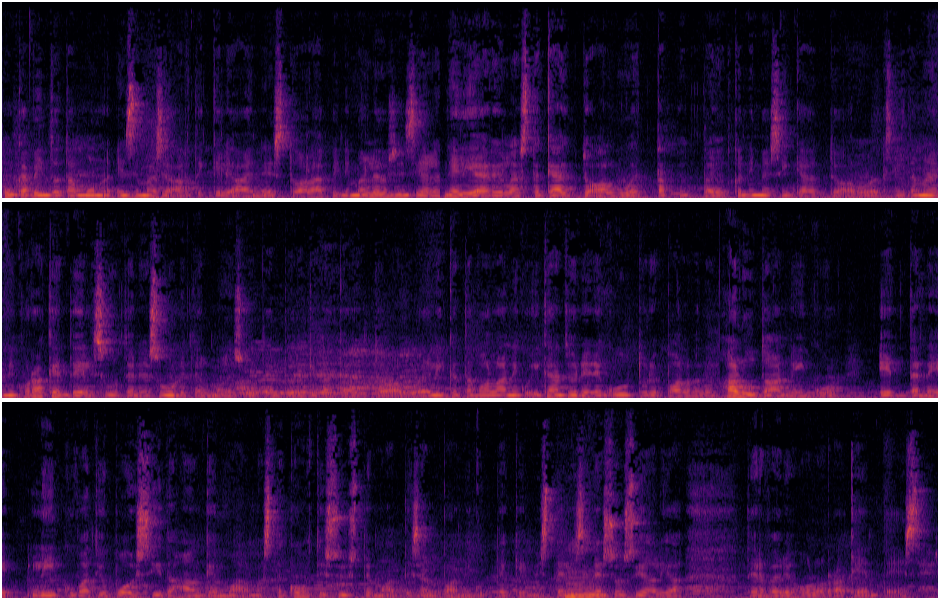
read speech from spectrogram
kun kävin tota mun ensimmäisen artikkeliaineistoa läpi, niin mä löysin siellä neljä erilaista käyttöaluetta, jotka nimesin käyttöalueeksi. Eli tämmöinen niin kuin rakenteellisuuteen ja suunnitelmallisuuteen pyrkivä käyttöalue. Eli tavallaan niin kuin ikääntyneiden kulttuuripalvelut halutaan, niin kuin, että ne liikkuvat jo pois siitä hankemaailmasta kohti systemaattisempaa niin kuin tekemistä, eli mm. sinne sosiaali- ja terveydenhuollon rakenteeseen.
